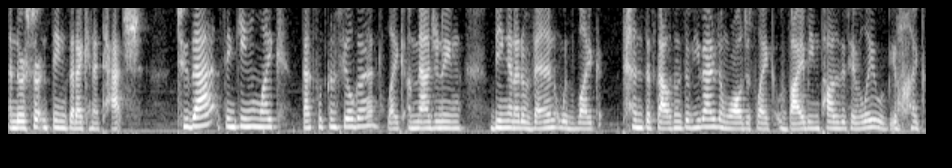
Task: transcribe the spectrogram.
And there are certain things that I can attach to that, thinking like that's what's gonna feel good. Like, imagining being at an event with like tens of thousands of you guys and we're all just like vibing positively would be like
